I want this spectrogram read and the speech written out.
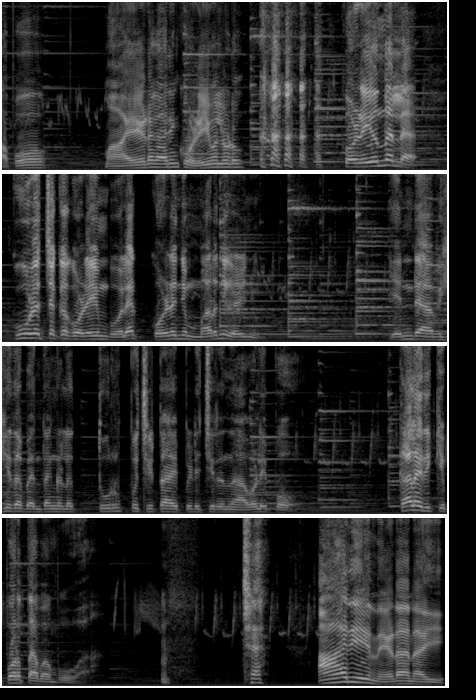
അപ്പോ മായയുടെ കാര്യം കുഴയുമല്ലോടോ? കുഴയൊന്നല്ല കൂഴച്ചക്ക കുഴയും പോലെ കുഴഞ്ഞു മറിഞ്ഞു കഴിഞ്ഞു. എന്റെ അവിഹിത ബന്ധങ്ങൾ തുറുപ്പ് ചിട്ടായി പിടിച്ചിരുന്ന അവളിപ്പോ കളരിക്ക് പുറത്താവാൻ പോവാ. ആര്യയെ നേടാനായി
